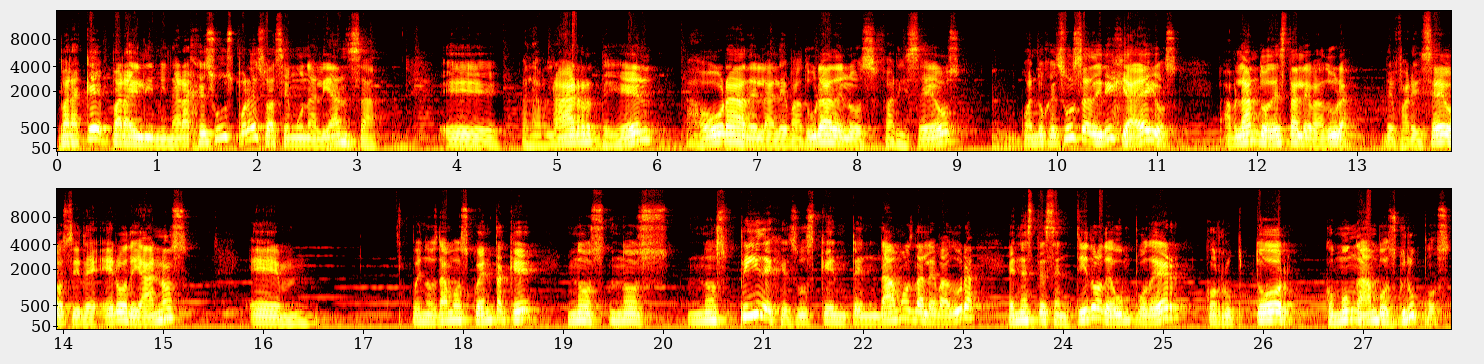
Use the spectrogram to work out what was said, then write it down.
¿Para qué? Para eliminar a Jesús, por eso hacen una alianza. Eh, al hablar de él, ahora de la levadura de los fariseos, cuando Jesús se dirige a ellos, hablando de esta levadura de fariseos y de herodianos, em, pues nos damos cuenta que nos, nos, nos pide Jesús que entendamos la levadura en este sentido de un poder corruptor común a ambos grupos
